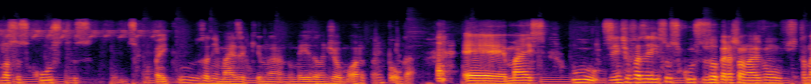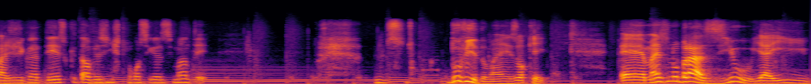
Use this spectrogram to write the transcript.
nossos custos, desculpa aí que os animais aqui na, no meio de onde eu moro estão empolgados, é, mas o, se a gente for fazer isso, os custos operacionais vão se tornar gigantescos e talvez a gente não consiga se manter. Duvido, mas ok. É, mas no Brasil, e aí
